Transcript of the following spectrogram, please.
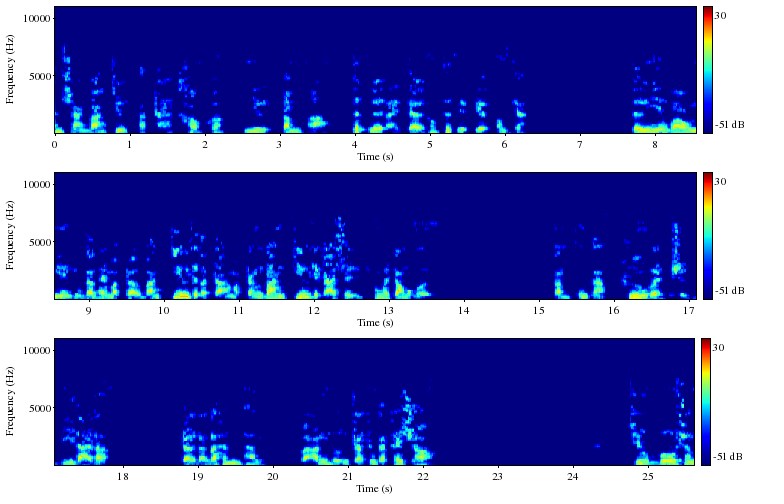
Ánh sáng ban chiếu tất cả không có như tâm vào thích người này chơi không thích người kia, không chơi tự nhiên vào nhiên chúng ta thấy mặt trời ban chiếu cho tất cả, mặt trăng ban chiếu cho cả xứ, không phải cho một người. Tâm chúng ta hướng về sự vĩ đại đó. Trời đất đã hình thành và ảnh hưởng cho chúng ta thấy rõ. Chiều vô sanh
